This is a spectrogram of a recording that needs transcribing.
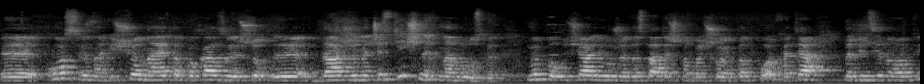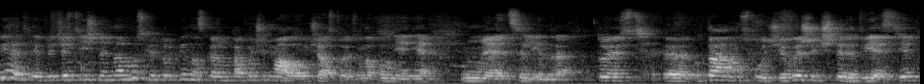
э, косвенно еще на это показывает, что э, даже на частичных нагрузках мы получали уже достаточно большой подпор. Хотя на бензиновом двигателе при частичной нагрузке турбина, скажем так, очень мало участвует в наполнении э, цилиндра. То есть э, в данном случае выше 4200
